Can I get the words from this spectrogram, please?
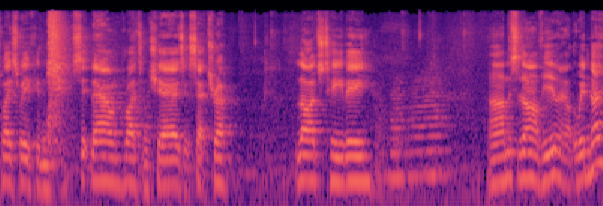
place where you can sit down, write on chairs, etc. Large TV. Um, this is our view out the window.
